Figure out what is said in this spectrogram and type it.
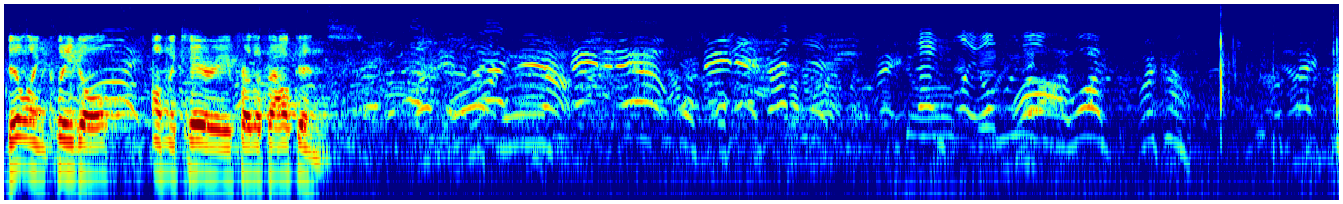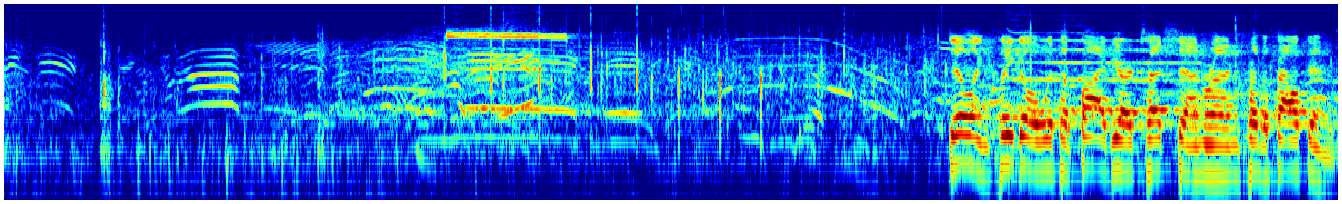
Dylan Kliegel on the carry for the Falcons. Dylan Kliegel with a five-yard touchdown run for the Falcons.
